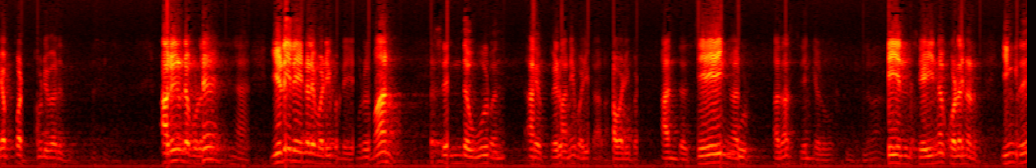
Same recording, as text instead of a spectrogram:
எப்படி வருது. அருகின்ற பொழுது இடையில எங்களை வழிபடைய முருகமான் இந்த ஊர் வந்து அங்க பெருமானை வழிபாடு வழிபட அந்த சேங்கலூர் அதான் சேங்கலூர் சேயின் குழந்தை இங்கு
